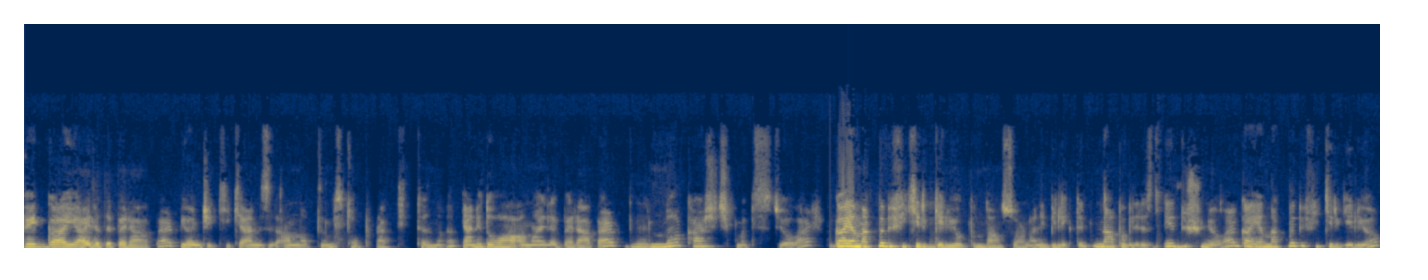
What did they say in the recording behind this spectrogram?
Ve Gaia ile de beraber bir önceki hikayemizde de anlattığımız toprak titanı yani doğa anayla beraber buna karşı çıkmak istiyorlar. Gaia'nın aklına bir fikir geliyor bundan sonra. Hani birlikte ne yapabiliriz diye düşünüyorlar. Gaia'nın aklına bir fikir geliyor.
